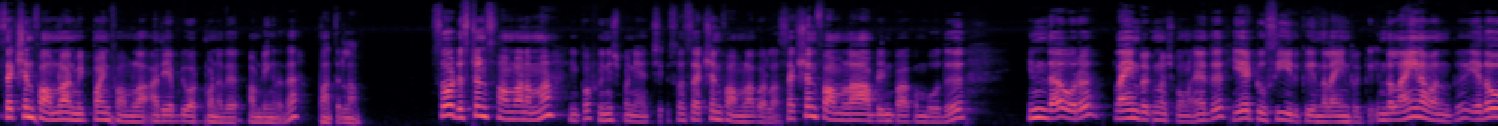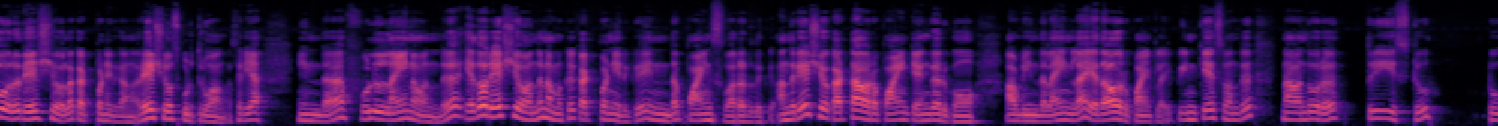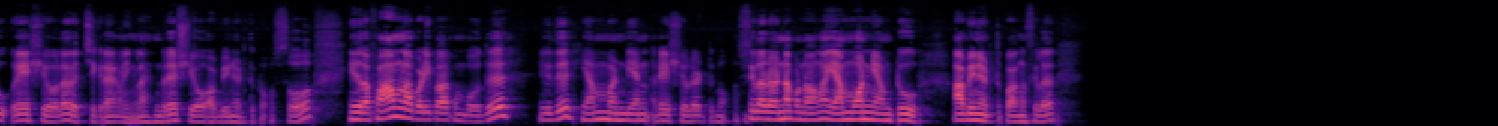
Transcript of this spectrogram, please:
section formula and mid point formula அது எப்படி work பண்ணுது? அப்படிங்கிறத பார்த்துடலாம். So distance formula நம்ம இப்போ finish பண்ணியாச்சு. ஸோ செக்ஷன் ஃபார்முலாக்கு வரலாம். செக்ஷன் ஃபார்முலா அப்படின்னு பார்க்கும்போது இந்த ஒரு லைன் இருக்குன்னு வச்சுக்கோங்களேன். இது ஏ டு சி இருக்குது இந்த லைன் இருக்குது இந்த லைனை வந்து ஏதோ ஒரு ரேஷியோவில் கட் பண்ணியிருக்காங்க ரேஷியோஸ் கொடுத்துருவாங்க சரியா? இந்த ஃபுல் லைனை வந்து ஏதோ ரேஷியோ வந்து நமக்கு கட் பண்ணியிருக்கு இந்த பாயிண்ட்ஸ் வர்றதுக்கு. அந்த ரேஷியோ கட் ஆகிற பாயிண்ட் எங்கே இருக்கும்? அப்படி இந்த லைனில் ஏதோ ஒரு பாயிண்டில் இப்போ இன்கேஸ் வந்து நான் வந்து ஒரு த்ரீ இஸ் டூ டூ ரேஷியோவில் வச்சுக்கிறேன்னு வைங்களேன். இந்த ரேஷியோ அப்படின்னு எடுத்துக்கிறோம். ஸோ இதில் ஃபார்முலா படி பார்க்கும்போது இது எம் அண்ட் என் ரேஷியோவில் எடுத்துக்கணும். சிலர் என்ன பண்ணுவாங்க? எம் ஒன் எம் டூ அப்படின்னு எடுத்துப்பாங்க சிலர்.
